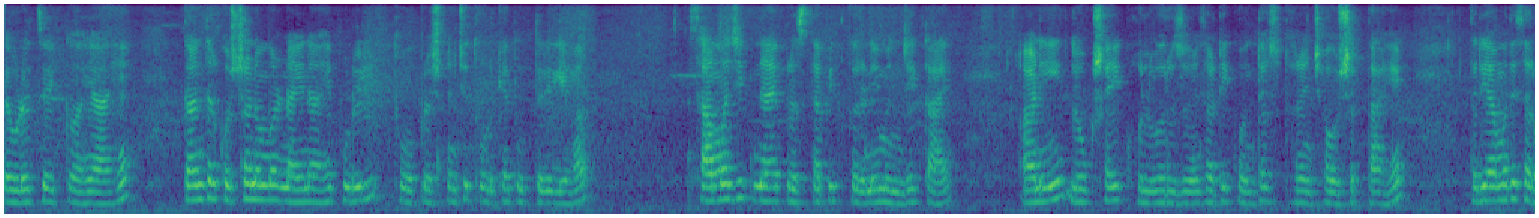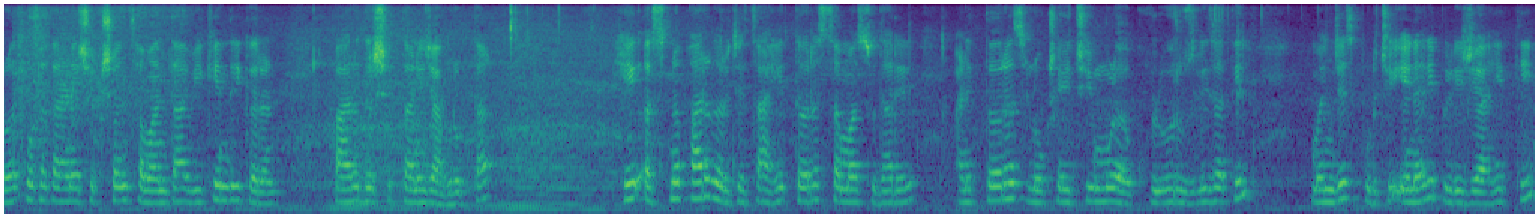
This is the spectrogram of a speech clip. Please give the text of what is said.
एवढंच एक हे आहे. त्यानंतर क्वेश्चन नंबर नाईन आहे. पुढील थो प्रश्नांची थोडक्यात उत्तरे लिहा. सामाजिक न्याय प्रस्थापित करणे म्हणजे काय? आणि लोकशाही खोलवर रुजवण्यासाठी कोणत्या सुधारांची आवश्यकता आहे? तर यामध्ये सर्वात मोठं कारण आहे शिक्षण समानता विकेंद्रीकरण पारदर्शकता आणि जागरूकता. हे असणं फार गरजेचं आहे. तरच समाज सुधारेल आणि तरच लोकशाहीची मुळं खोलवर रुजली जातील. म्हणजेच पुढची येणारी पिढी जी आहे ती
